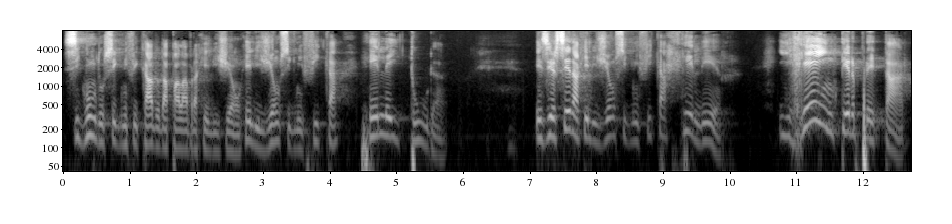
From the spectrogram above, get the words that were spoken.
segundo significado da palavra religião. Religião significa releitura. Exercer a religião significa reler e reinterpretar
